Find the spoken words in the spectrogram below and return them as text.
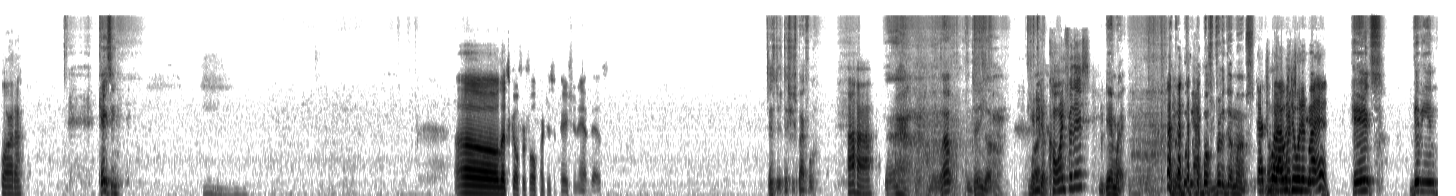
Florida. Kasey. Oh, let's go for full participation. Aunt Viv. This is just disrespectful. Uh-huh. well, there you go. You need a coin for this? You're damn right. They're both, really good moms. That's No what I was doing in my head. Heads, Vivian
